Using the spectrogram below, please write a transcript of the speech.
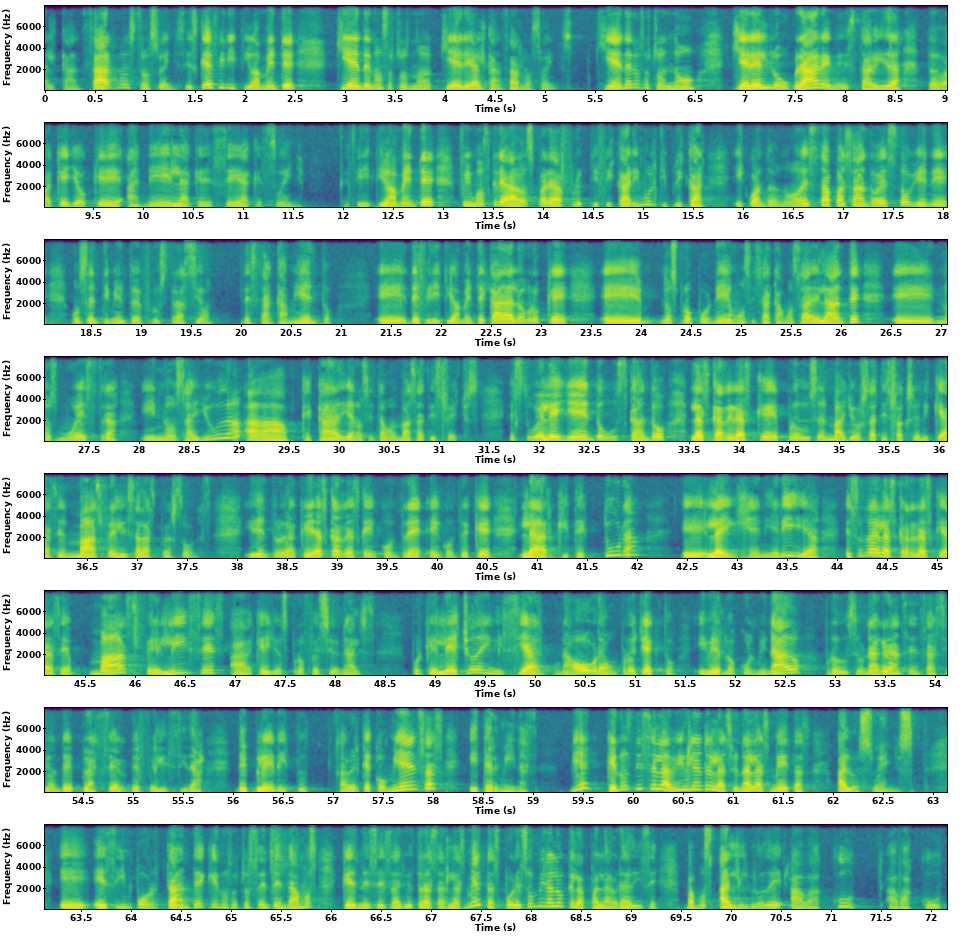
alcanzar nuestros sueños. Y es que definitivamente, ¿quién de nosotros no quiere alcanzar los sueños? ¿Quién de nosotros no quiere lograr en esta vida todo aquello que anhela, que desea, que sueña? Definitivamente fuimos creados para fructificar y multiplicar. Y cuando no está pasando esto, viene un sentimiento de frustración, de estancamiento, eh, definitivamente cada logro que eh, nos proponemos y sacamos adelante eh, nos muestra y nos ayuda a que cada día nos sintamos más satisfechos. Estuve leyendo, buscando las carreras que producen mayor satisfacción y que hacen más feliz a las personas. Y dentro de aquellas carreras que encontré, encontré que la arquitectura, la ingeniería es una de las carreras que hace más felices a aquellos profesionales porque el hecho de iniciar una obra, un proyecto y verlo culminado produce una gran sensación de placer, de felicidad, de plenitud, saber que comienzas y terminas. Bien, ¿qué nos dice la Biblia en relación a las metas, a los sueños? Eh, es importante que nosotros entendamos que es necesario trazar las metas. Por eso mira lo que la palabra dice. Vamos al libro de Abacut. Abacut.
